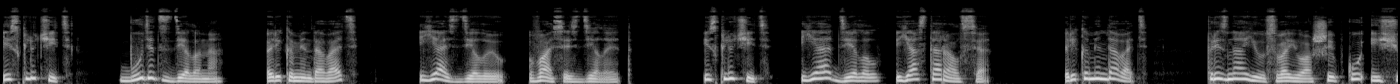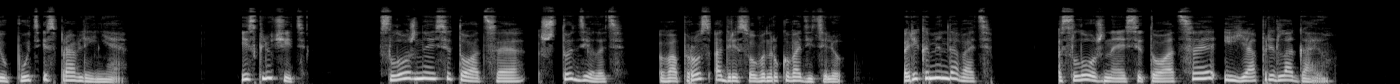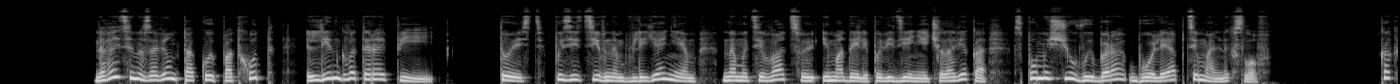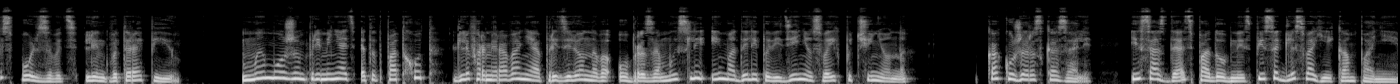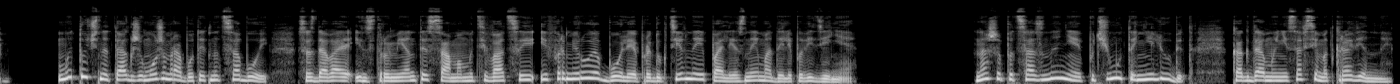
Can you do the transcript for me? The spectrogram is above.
исключить, будет сделано, рекомендовать, я сделаю, Вася сделает, исключить, я делал, я старался, Рекомендовать. Признаю свою ошибку, ищу путь исправления. Исключить. Сложная ситуация. Что делать? Вопрос адресован руководителю. Рекомендовать. Сложная ситуация, и я предлагаю. Давайте назовем такой подход лингвотерапией, то есть позитивным влиянием на мотивацию и модели поведения человека с помощью выбора более оптимальных слов. Как использовать лингвотерапию? Мы можем применять этот подход для формирования определенного образа мысли и модели поведения у своих подчиненных, как уже рассказали, и создать подобный список для своей компании. Мы точно так же можем работать над собой, создавая инструменты самомотивации и формируя более продуктивные и полезные модели поведения. Наше подсознание почему-то не любит, когда мы не совсем откровенны.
